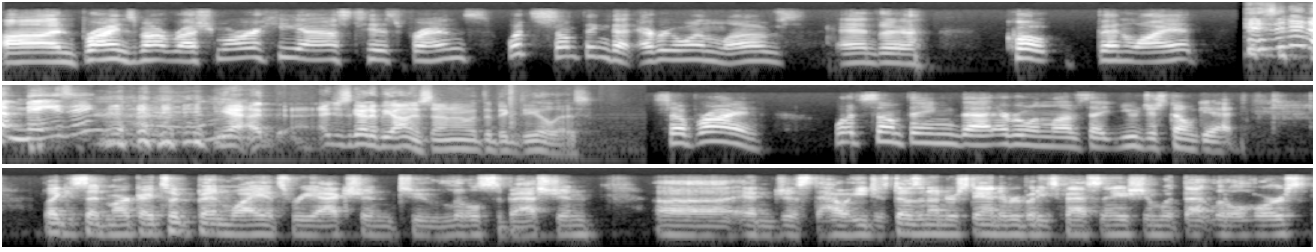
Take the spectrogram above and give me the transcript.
On Brian's Mount Rushmore, he asked his friends, What's something that everyone loves? And, uh, quote, Ben Wyatt. Isn't it amazing? yeah, I, I just got to be honest. I don't know what the big deal is. So, Brian, what's something that everyone loves that you just don't get? Like you said, Mark, I took Ben Wyatt's reaction to Little Sebastian uh, and just how he just doesn't understand everybody's fascination with that little horse.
